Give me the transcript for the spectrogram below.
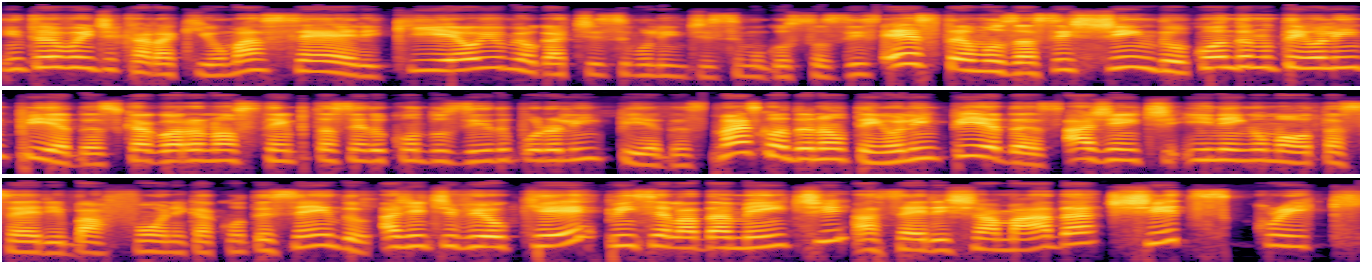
Então eu vou indicar aqui uma série que eu e o meu gatíssimo, lindíssimo, gostosíssimo estamos assistindo quando não tem Olimpíadas, que agora o nosso tempo está sendo conduzido por Olimpíadas. Mas quando não tem Olimpíadas, a gente e nenhuma outra série bafônica acontecendo, a gente vê o quê? Pinceladamente a série chamada Schitt's Creek.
